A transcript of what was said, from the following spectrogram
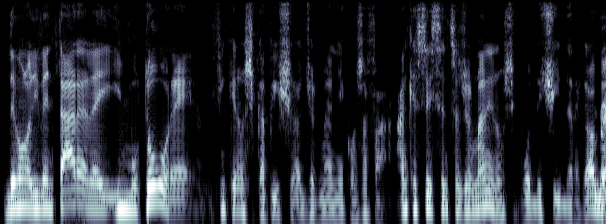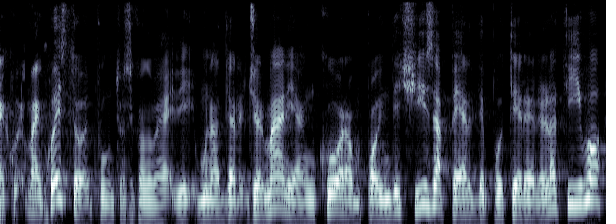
devono diventare il motore finché non si capisce la Germania cosa fa, anche se senza Germania non si può decidere. Ma, ma è questo il punto secondo me, una Germania ancora un po' indecisa, perde potere relativo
